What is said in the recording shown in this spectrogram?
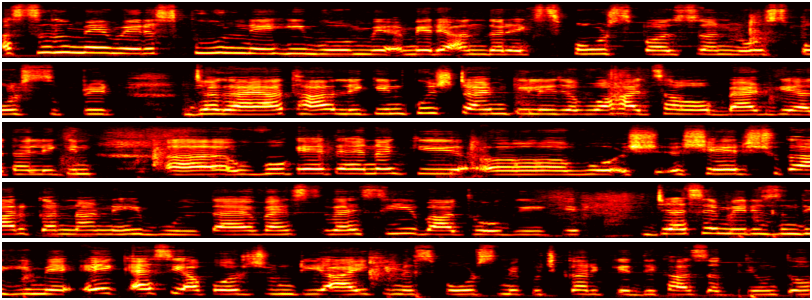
اصل میں میرے اسکول نے ہی وہ میرے اندر ایک اسپورٹس پرسن وہ اسپورٹس اسپرٹ جگایا تھا۔ لیکن کچھ ٹائم کے لیے جب وہ حادثہ وہ بیٹھ گیا تھا، لیکن وہ کہتے ہیں نا کہ وہ شعر شکار کرنا نہیں بھولتا ہے۔ ویسی ہی بات ہو گئی کہ جیسے میری زندگی میں ایک ایسی اپارچونیٹی آئی کہ میں اسپورٹس میں کچھ کر کے دکھا سکتی ہوں، تو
